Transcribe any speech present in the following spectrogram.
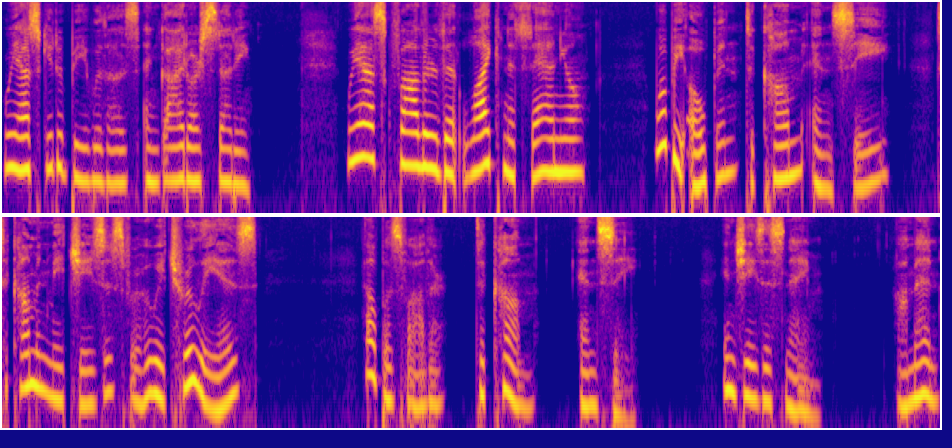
We ask you to be with us and guide our study. We ask, Father, that like Nathaniel, we'll be open to come and see, to come and meet Jesus for who he truly is. Help us, Father, to come and see. In Jesus' name, Amen.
